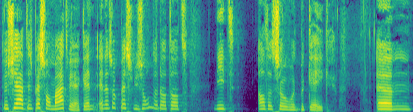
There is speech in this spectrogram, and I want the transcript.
Dus ja, het is best wel maatwerk. En, en dat is ook best bijzonder dat dat niet altijd zo wordt bekeken. Um,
